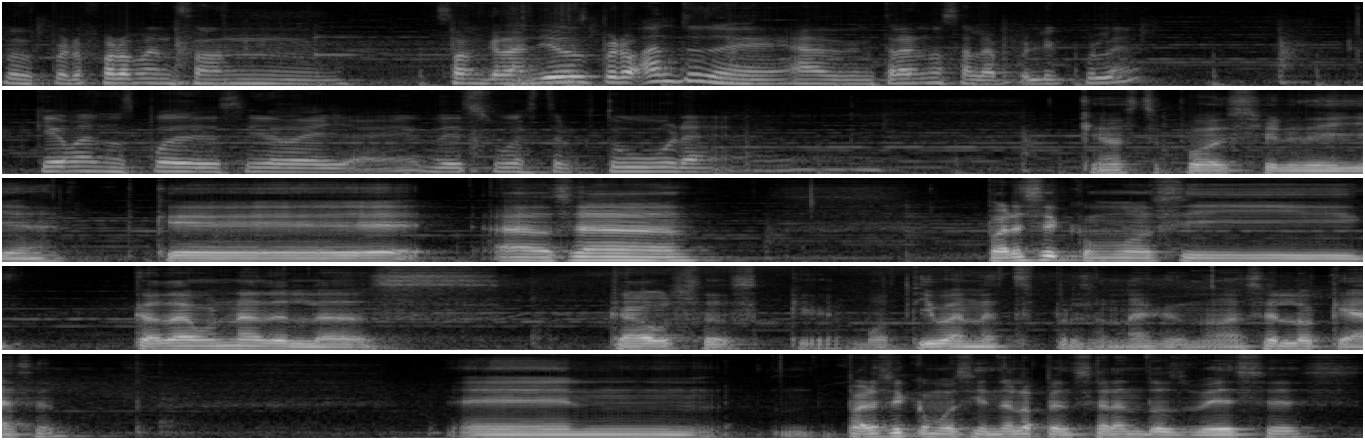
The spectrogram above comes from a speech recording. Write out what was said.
Los performance son, son grandiosos, pero antes de adentrarnos a la película, ¿qué más nos puede decir de ella, eh? De su estructura. ¿Qué más te puedo decir de ella? Que, ah, o sea, parece como si cada una de las causas que motivan a estos personajes, ¿no? A hacer lo que hacen en, parece como si no lo pensaran dos veces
